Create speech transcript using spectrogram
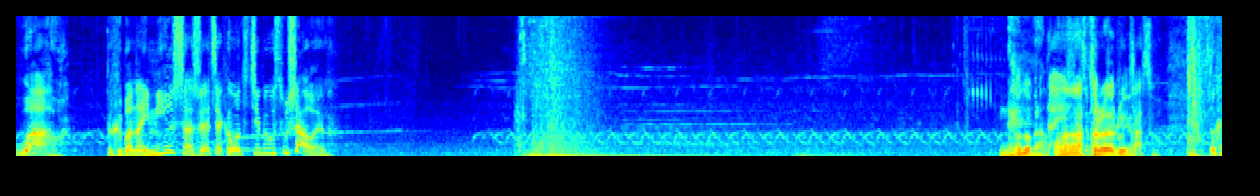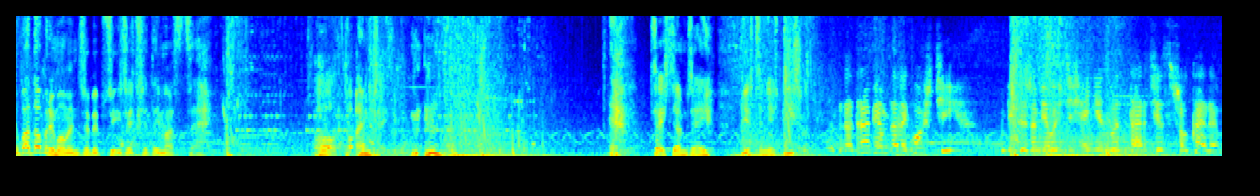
Wow, to chyba najmilsza rzecz, jaką od ciebie usłyszałem. No dobra, Zdaje ona się, nas że mam trochę toleruje. Czasu. To chyba dobry moment, żeby przyjrzeć się tej masce. O, to MJ. Cześć MJ, jeszcze nie śpisz? Nadrabiam zaległości. Widzę, że miałeś dzisiaj niezłe starcie z szokerem.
